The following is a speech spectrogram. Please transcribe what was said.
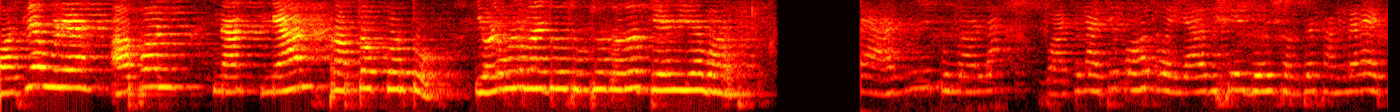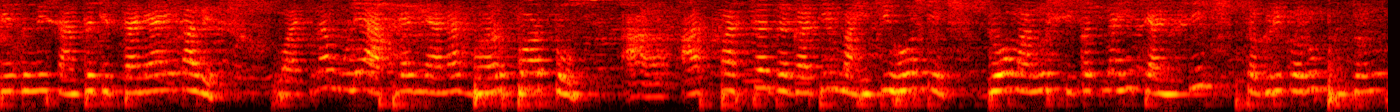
वाचल्यामुळे आपण ज्ञा- ज्ञान प्राप्त करतो. एवढं मला माहिती होतं तुमच्या जय आज मी तुम्हाला वाचनाचे महत्त्व याविषयी दोन शब्द सांगणार आहे. ते तुम्ही शांत चित्ताने ऐकावे. वाचनामुळे आपल्या ज्ञानात भर पडतो. आ- आसपासच्या जगातील माहिती होते. जो माणूस शिकत नाही त्यांची सगळी करून फसवणूक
